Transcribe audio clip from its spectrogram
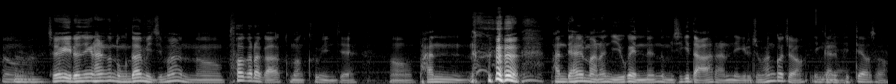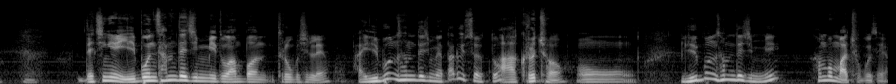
어, 음. 저희가 이런 얘기를 하는 건 농담이지만 어, 푸아그라가 그만큼 이제 어, 반 반대할 만한 이유가 있는 음식이다라는 얘기를 좀 한 거죠 인간을 네. 빗대어서 내친님이 일본 3대 진미도 한번 들어보실래요? 아 일본 3대 진미가 따로 있어요 또? 아, 그렇죠. 어 일본 3대 진미? 한번 맞춰보세요.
